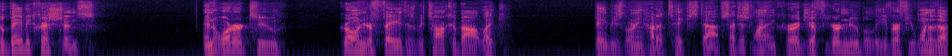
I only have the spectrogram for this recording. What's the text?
So, baby Christians, in order to grow in your faith, as we talk about like babies learning how to take steps, I just want to encourage you if you're a new believer, if you're one of the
